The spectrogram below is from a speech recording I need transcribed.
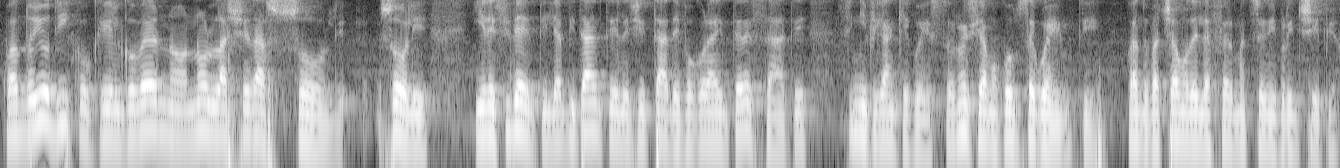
Quando io dico che il governo non lascerà soli, soli i residenti, gli abitanti delle città dei focolai interessati, significa anche questo. Noi siamo conseguenti quando facciamo delle affermazioni di principio.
